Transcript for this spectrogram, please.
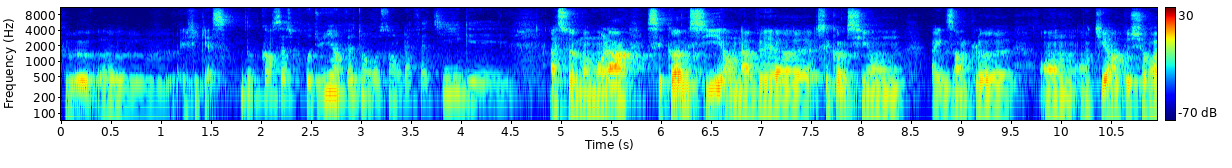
peu euh, efficace. Donc quand ça se produit, en fait, on ressent de la fatigue et... À ce moment-là, c'est comme si on avait, euh, c'est comme si on, par exemple, on, on, tire un peu sur,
